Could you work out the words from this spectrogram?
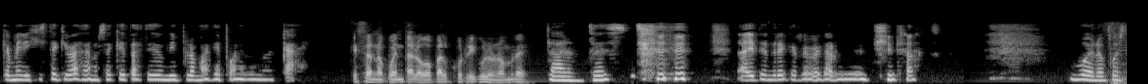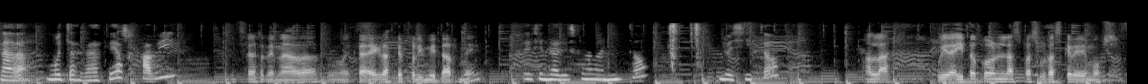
Que me dijiste que ibas a no sé qué, te has tenido un diploma que pone Dumacae. Que eso no cuenta luego para el currículum, hombre. Claro, entonces ahí tendré que revelar mi identidad. Bueno, pues nada, muchas gracias, Javi. Muchas de nada, no me cae. Gracias por invitarme. Estoy diciendo adiós con la manito. Un besito. Hala, cuidadito con las basuras que vemos.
